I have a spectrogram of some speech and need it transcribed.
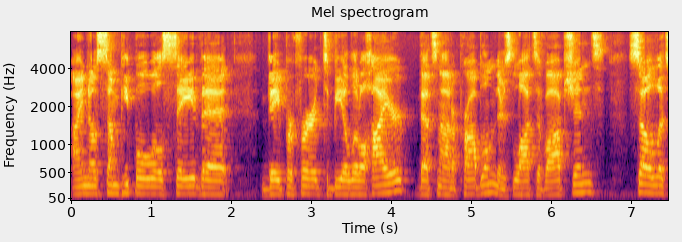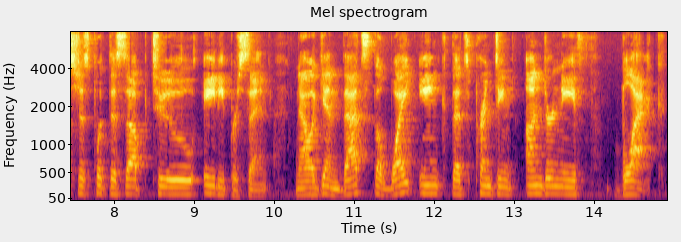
I know some people will say that they prefer it to be a little higher. That's not a problem. There's lots of options. So let's just put this up to 80%. Now again, that's the white ink that's printing underneath black.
